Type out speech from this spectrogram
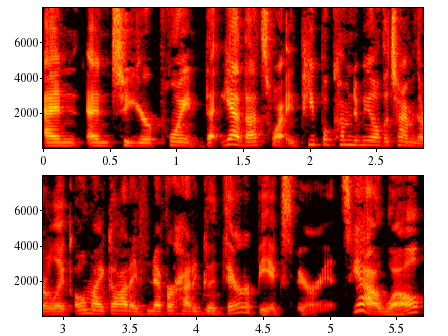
And and to your point that yeah that's why people come to me all the time they're like oh my god i've never had a good therapy experience. Yeah well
